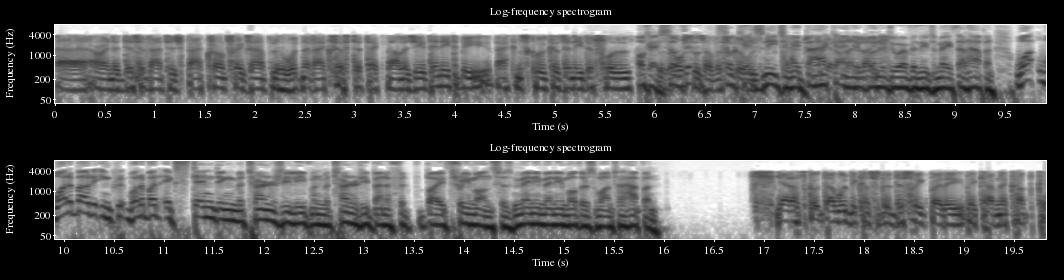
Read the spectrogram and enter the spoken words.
uh, are in a disadvantaged background, for example, who wouldn't have access to technology, they need to be back in school because they need the full Okay, so, resources the- of a so school. kids need to be back, and you're life. going to do everything to make that happen. What What about incre- what about extending maternity leave and maternity benefit by three months, as many many mothers want to happen? Yeah, that's good. That will be considered this week by the, the cabinet. Cup, uh,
